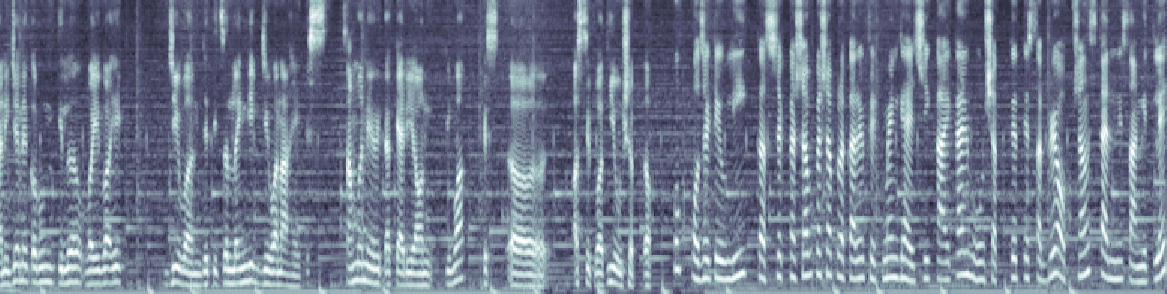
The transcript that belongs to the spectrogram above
आणि जेणेकरून तिलं वैवाहिक जीवन जे तिचं लैंगिक जीवन आहे ते सामान्यरित्या कॅरी ऑन किंवा ते स- अस्तित्वात येऊ शकतं. खूप पॉझिटिव्हली कसे कशा कशा प्रकारे ट्रीटमेंट घ्यायची काय काय होऊ शकते ते सगळे ऑप्शन्स त्यांनी सांगितले.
